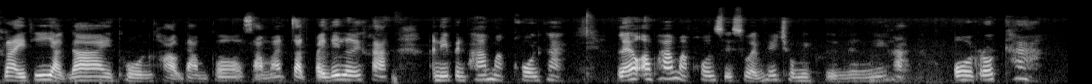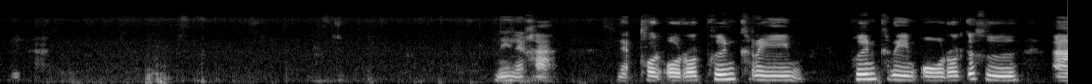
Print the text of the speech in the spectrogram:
ใครที่อยากได้โทนขาวดำก็สามารถจัดไปได้เลยค่ะ อันนี้เป็นผ้าหมักโคนค่ะ แล้วเอาผ้าหมักโคนสวยๆมาให้ชมอีกผืนหนึ่งนี่ค่ะ โอรสค่ะนี่ค่ะ นี่เลยค่ะเนี่ยโทนโอรสพื้นครีม พื้นครีมโอรสก็คืออ่า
